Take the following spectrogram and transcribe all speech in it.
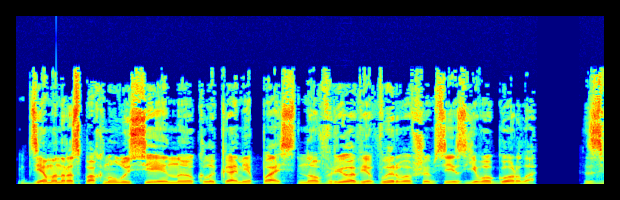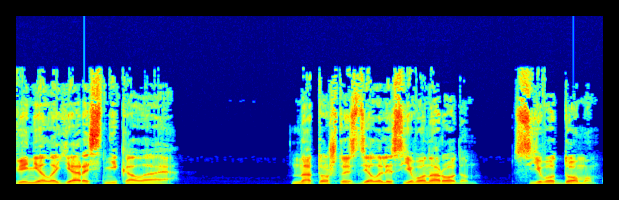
Демон распахнул усеянную клыками пасть, но в реве, вырвавшемся из его горла, звенела ярость Николая на то, что сделали с его народом, с его домом.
